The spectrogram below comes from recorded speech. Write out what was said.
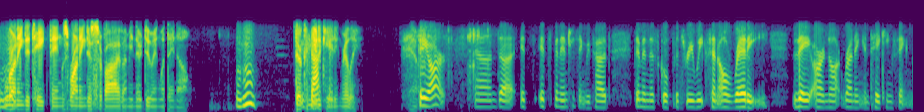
Mhm. running to take things, running to survive. I mean, they're doing what they know. Mhm. They're Exactly. communicating, really. Yeah. They are, and uh, it's it's been interesting. We've had them in the school for three weeks, and already they are not running and taking things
